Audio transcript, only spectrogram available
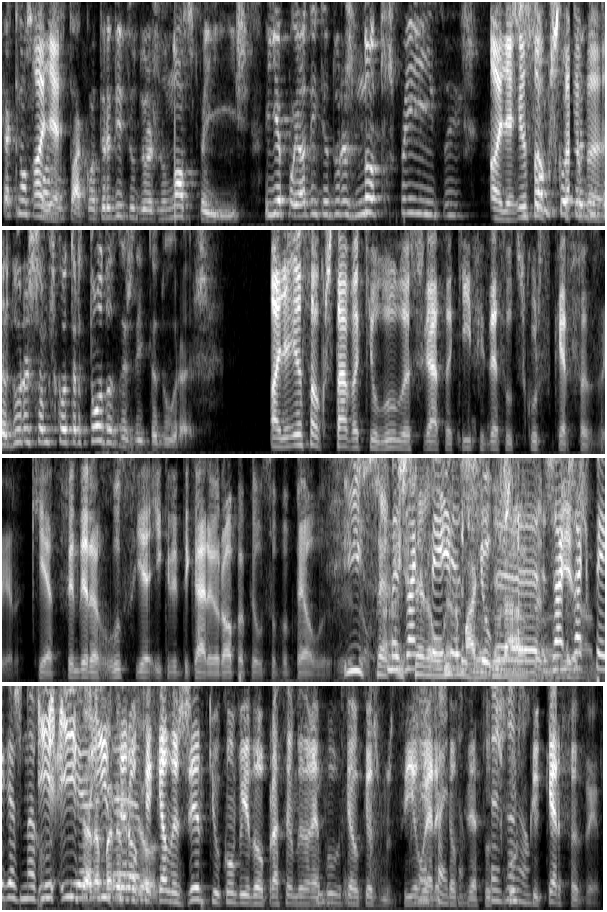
É que não se Olha, pode lutar contra ditaduras no nosso país e apoiar ditaduras noutros países. Olha, se eu somos gostava... contra ditaduras, somos contra todas as ditaduras. Olha, eu só gostava que o Lula chegasse aqui e fizesse o discurso que quer fazer, que é defender a Rússia e criticar a Europa pelo seu papel. Isso, é, Mas já, isso que pegas, uh, já, já, que pegas na Rússia. E, isso, era, isso era o que aquela gente que o convidou para a Assembleia da República, é o que eles mereciam, é era que ele fizesse o discurso que quer fazer.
